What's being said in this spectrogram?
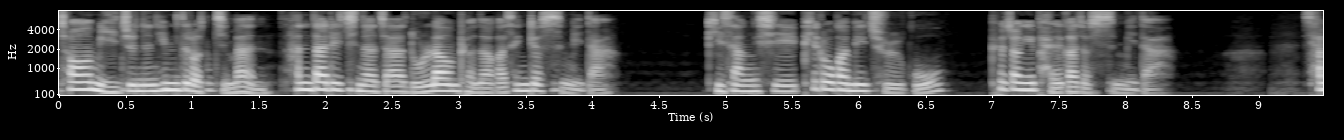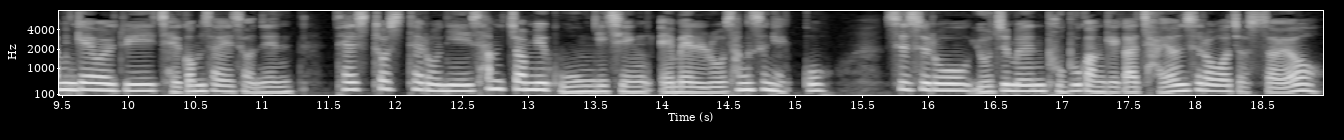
처음 2주는 힘들었지만 한 달이 지나자 놀라운 변화가 생겼습니다. 기상 시 피로감이 줄고 표정이 밝아졌습니다. 3개월 뒤 재검사에서는 테스토스테론이 3.2 고응리징 ml로 상승했고 스스로 요즘은 부부관계가 자연스러워졌어요.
